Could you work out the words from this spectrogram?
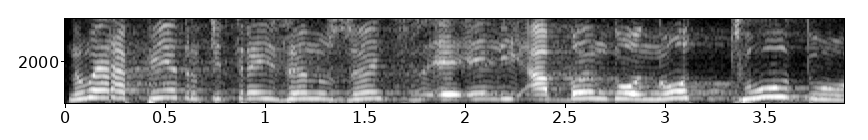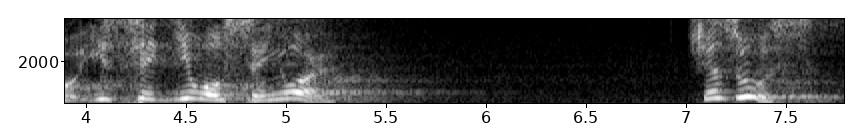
Não era Pedro que três anos antes ele abandonou tudo e seguiu ao Senhor? Jesus.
